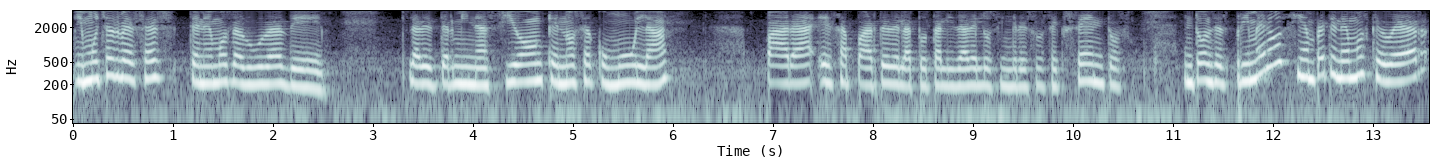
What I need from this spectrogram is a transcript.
Y muchas veces tenemos la duda de la determinación que no se acumula para esa parte de la totalidad de los ingresos exentos. Entonces, primero siempre tenemos que ver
